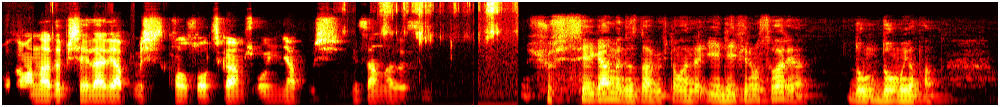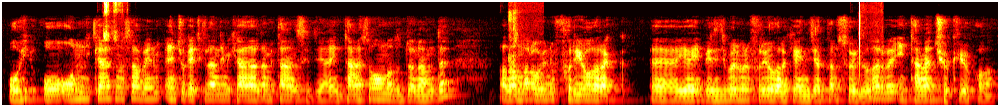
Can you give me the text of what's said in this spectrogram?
O zamanlarda bir şeyler yapmış, konsol çıkarmış, oyun yapmış insanlar arasında. Şu şeye gelmediniz daha büyük ihtimalle. ED firması var ya. Doom, Doom'u yapan. O, o, onun hikayesi mesela benim en çok etkilendiğim hikayelerden bir tanesiydi. Yani internetin olmadığı dönemde adamlar oyunu free olarak e, yayın, birinci bölümünü free olarak yayınlayacaklarını söylüyorlar ve internet çöküyor falan.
